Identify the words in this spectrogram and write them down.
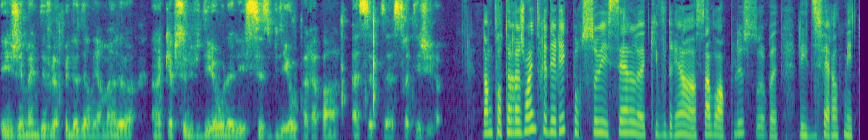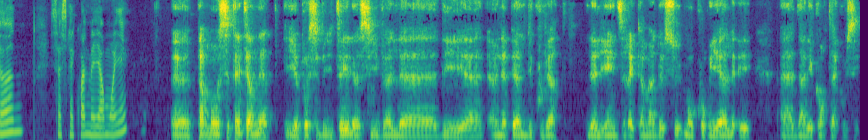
et j'ai même développé là, dernièrement là, en capsule vidéo les six vidéos par rapport à cette euh, stratégie-là. Donc, pour te rejoindre, Frédéric, pour ceux et celles qui voudraient en savoir plus sur les différentes méthodes, ça serait quoi le meilleur moyen? Euh, par mon site Internet, il y a possibilité, s'ils veulent euh, des, euh, un appel découverte, le lien directement dessus. Mon courriel est dans les contacts aussi.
